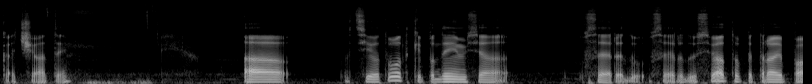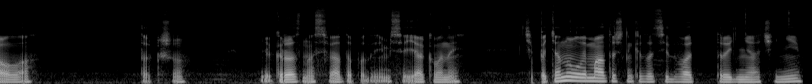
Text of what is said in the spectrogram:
качати. А в ці отводки подивимося в середу. В середу свято Петра і Павла. Так що якраз на свято подивимося, як вони. Чи потягнули маточники за ці 2-3 дня, чи ні.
